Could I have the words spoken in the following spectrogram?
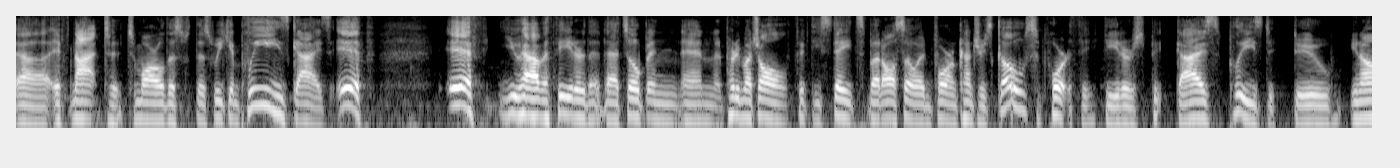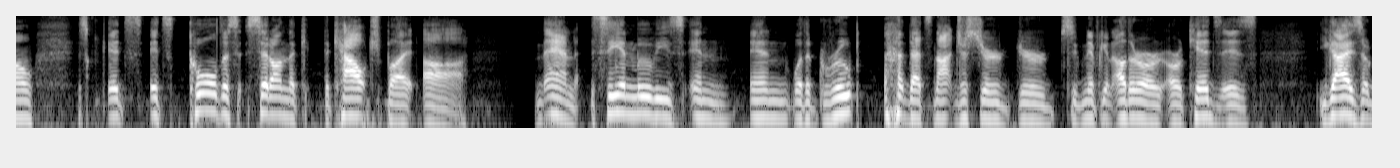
uh, if not to tomorrow this this weekend, please, guys, if if you have a theater that that's open and pretty much all 50 states but also in foreign countries go support the theaters. P- guys please do you know? It's it's it's cool to s- sit on the the couch but uh man seeing movies in in with a group that's not just your your significant other or, or kids is you guys are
